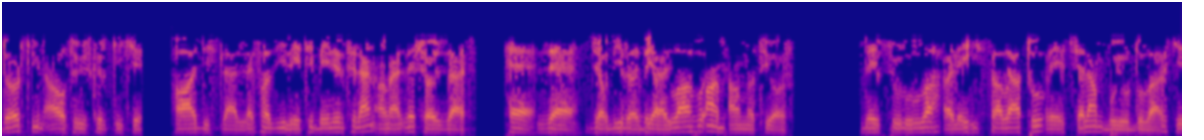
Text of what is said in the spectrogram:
4642 Hadislerle fazileti belirtilen amel ve sözler. H.Z. Cabir radıyallahu an anlatıyor. Resulullah aleyhissalatu vesselam buyurdular ki,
